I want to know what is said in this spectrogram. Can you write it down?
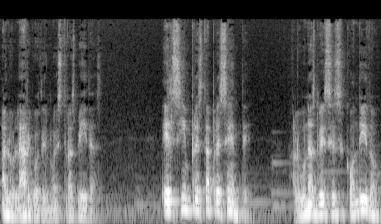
a lo largo de nuestras vidas. Él siempre está presente, algunas veces escondido,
